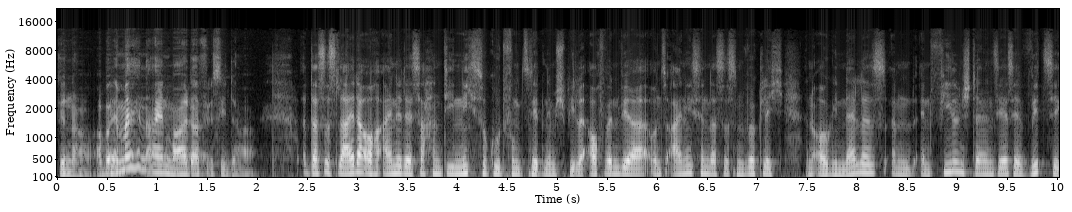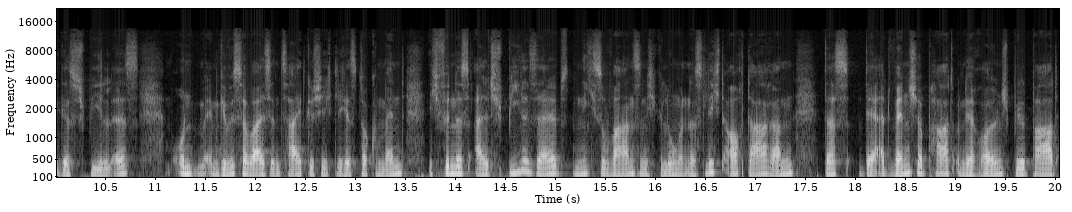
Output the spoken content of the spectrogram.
Genau, aber ja. immerhin einmal, dafür ist sie da. Das ist leider auch eine der Sachen, die nicht so gut funktioniert in dem Spiel. Auch wenn wir uns einig sind, dass es ein wirklich ein originelles, ein, in vielen Stellen sehr, sehr witziges Spiel ist und in gewisser Weise ein zeitgeschichtliches Dokument. Ich finde es als Spiel selbst nicht so wahnsinnig gelungen. Und es liegt auch daran, dass der Adventure-Part und der Rollenspiel-Part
